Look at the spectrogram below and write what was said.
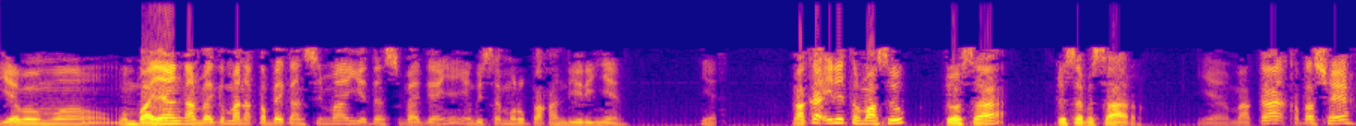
dia membayangkan bagaimana kebaikan si mayit dan sebagainya yang bisa merupakan dirinya. Ya. Maka ini termasuk dosa dosa besar. Ya, maka kata Syekh,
